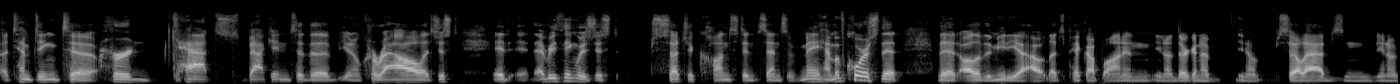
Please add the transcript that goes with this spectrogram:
attempting to herd cats back into the you know corral it's just it, it, everything was just such a constant sense of mayhem of course that that all of the media outlets pick up on and you know they're gonna you know sell ads and you know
